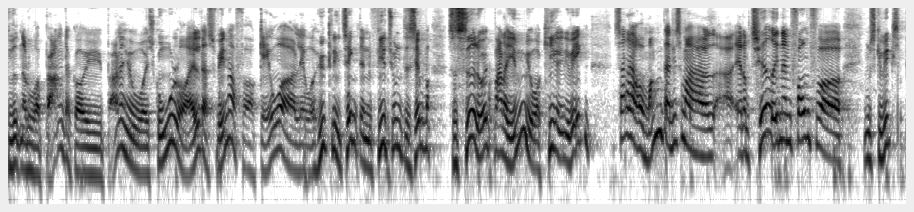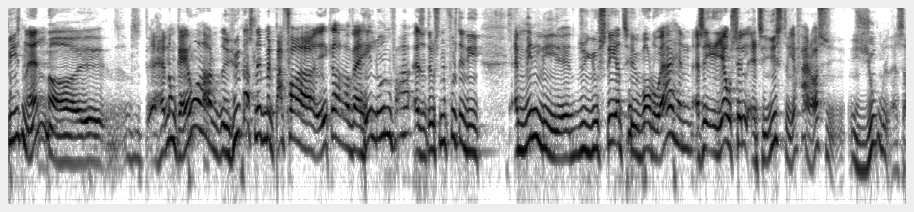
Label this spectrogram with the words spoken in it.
du ved, når du har børn, der går i børnehave og i skole, og alle deres venner får gaver og laver hyggelige ting den 24. december, så sidder du ikke bare derhjemme jo og kigger ind i væggen. Så er der jo mange, der ligesom har adopteret en eller anden form for, jamen, skal vi ikke spise en anden og øh, have nogle gaver og hygge os lidt, men bare for ikke at være helt udenfor. Altså det er jo sådan fuldstændig almindelig, øh, du justerer til, hvor du er henne. Altså, jeg er jo selv ateist, og jeg fejrer også jul. Altså,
